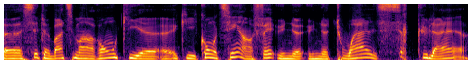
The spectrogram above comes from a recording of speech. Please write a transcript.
Euh, c'est un bâtiment rond qui, euh, qui contient, en fait, une, une toile circulaire.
